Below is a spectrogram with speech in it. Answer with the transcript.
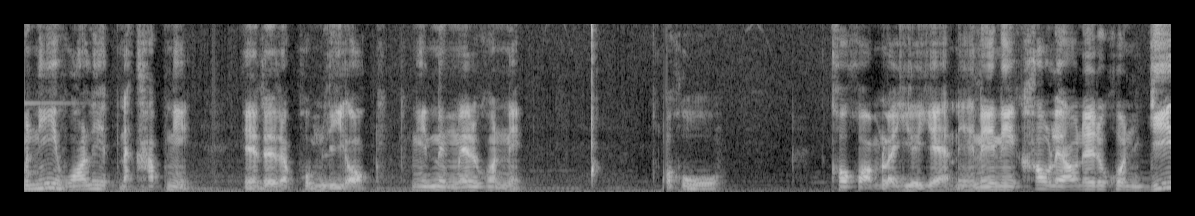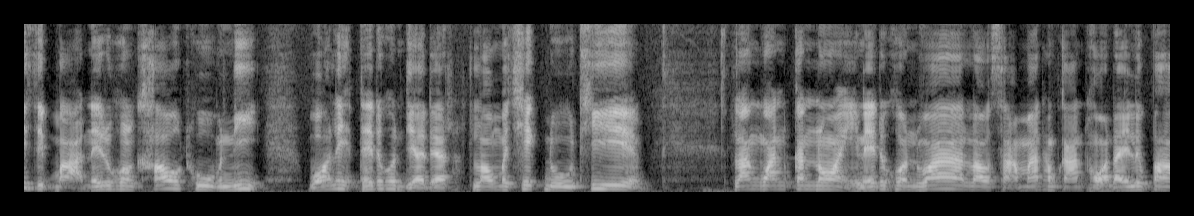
มันนี่วอลเล็ตนะครับนี่ เดี๋ยวเดี๋ยวผมรีออกนิดนึงนะทุกคนนี่ โอ้โห ข้อความอะไรเยอะแยะนี่นี่นี่เข้าแล้วนะทุกคน 20 บาทนะทุกคนเข้าทูมันนี่วอลเล็ตนะทุกคนเดี๋ยวเดี๋ยวเรามาเช็คดูที่ รางวัลกันหน่อยนทุกคนว่าเราสามารถทำการถอนได้หรือเปล่า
